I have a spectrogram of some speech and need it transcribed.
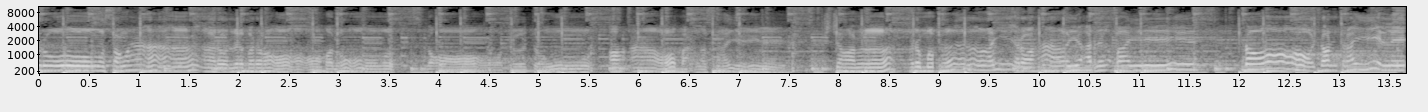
ទ្រង់សងហារត់លើបរមលោល្អធ្វើទ្រង់អស់អោបាក់ស្អីខ្យល់រមភើយរហើយអត់បីដូចតន្ត្រីលេ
